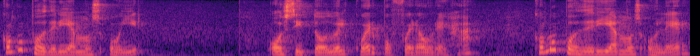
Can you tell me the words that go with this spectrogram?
¿cómo podríamos oír? O si todo el cuerpo fuera oreja, ¿cómo podríamos oler?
